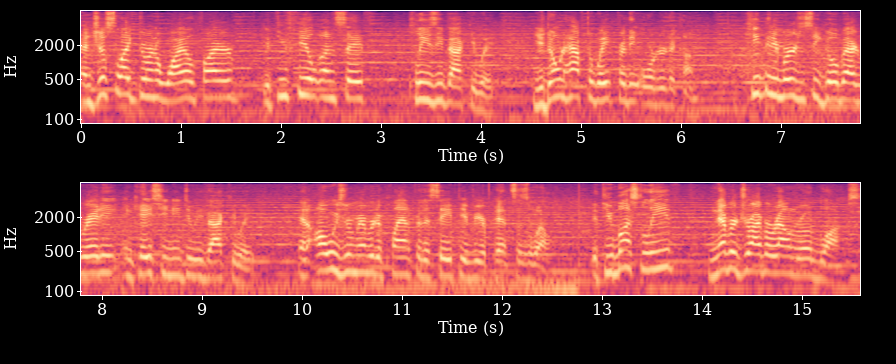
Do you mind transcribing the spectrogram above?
And just like during a wildfire, if you feel unsafe, please evacuate. You don't have to wait for the order to come. Keep an emergency go bag ready in case you need to evacuate. And always remember to plan for the safety of your pets as well. If you must leave, never drive around roadblocks.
